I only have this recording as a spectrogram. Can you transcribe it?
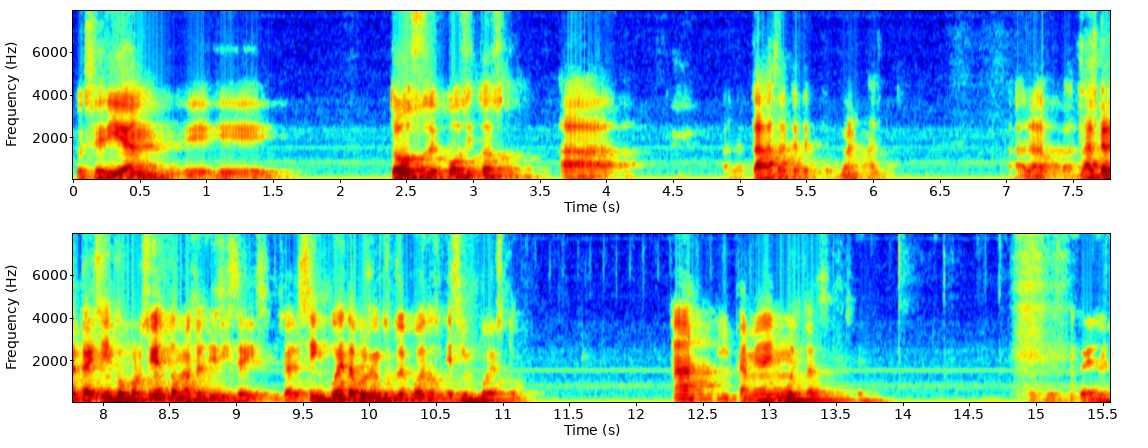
pues serían eh, eh, todos sus depósitos a, la tasa que te, bueno, al, al 35% más el 16%. O sea, el 50% de tus depósitos es impuesto. Ah, y también hay multas. Este,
